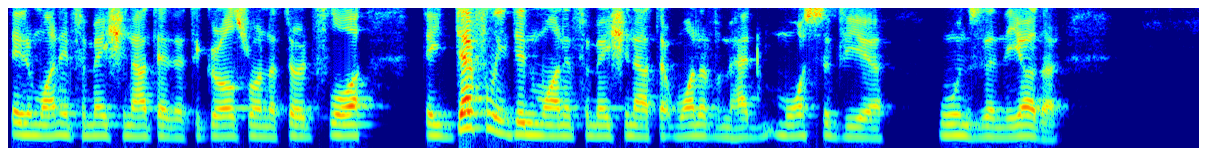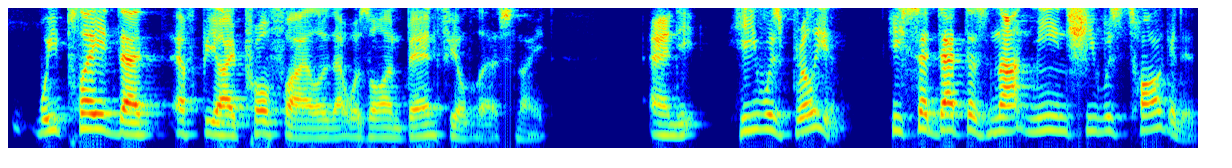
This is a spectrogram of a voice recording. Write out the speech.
They didn't want information out there that the girls were on the third floor. They definitely didn't want information out that one of them had more severe wounds than the other. We played that FBI profiler that was on Banfield last night, and he, he was brilliant. He said that does not mean she was targeted.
